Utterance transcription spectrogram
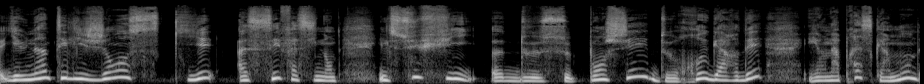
Il y a une intelligence qui est assez fascinante. Il suffit de se pencher, de regarder, et on a presque un monde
